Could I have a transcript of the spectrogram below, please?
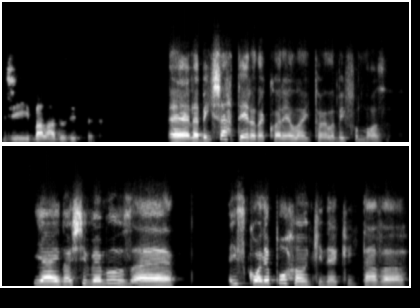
de baladas, etc. É, ela é bem charteira na Coreia lá, então ela é bem famosa. E aí nós tivemos é, escolha por ranking, né? Quem tava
